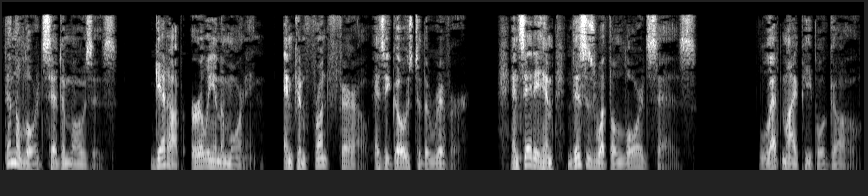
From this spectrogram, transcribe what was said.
Then the lord said to moses get up early in the morning and confront pharaoh as he goes to the river and say to him this is what the lord says. Let my people go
